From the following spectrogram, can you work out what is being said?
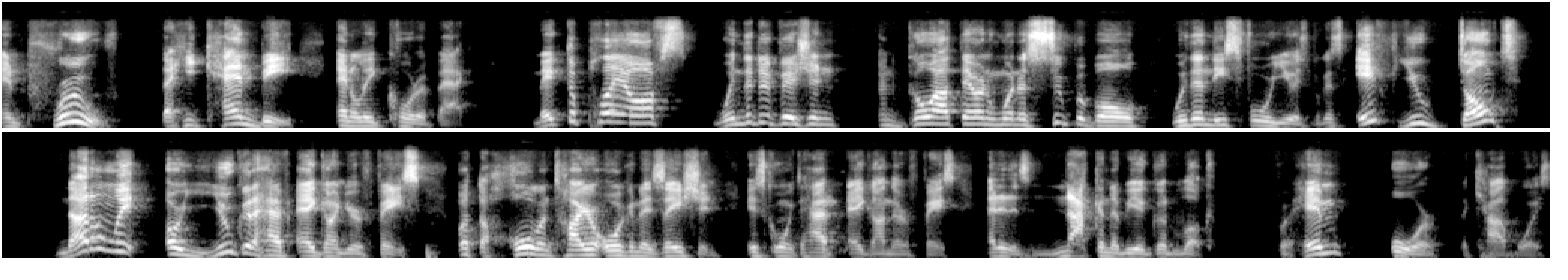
and prove that he can be an elite quarterback. Make the playoffs, win the division, and go out there and win a Super Bowl within these four years. Because if you don't, not only are you going to have egg on your face, but the whole entire organization is going to have egg on their face. And it is not going to be a good look for him or the Cowboys.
